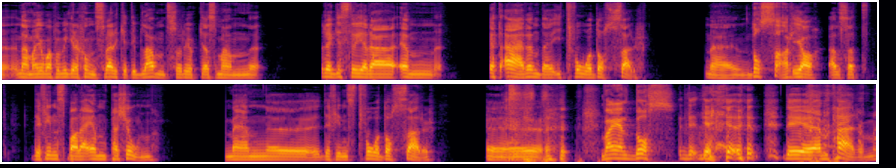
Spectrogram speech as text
Eh, när man jobbar på Migrationsverket ibland så lyckas man registrera en, ett ärende i två dossar. När, dossar. Ja, alltså att det finns bara en person. Men eh, det finns två dossar. Eh, Vad är en DOS? det, det, det är en perm.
